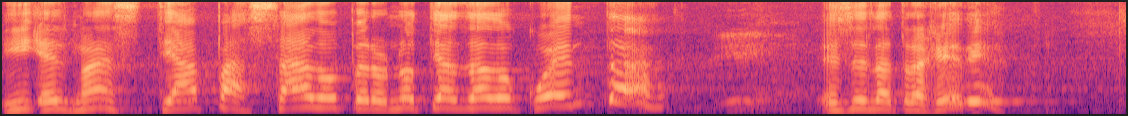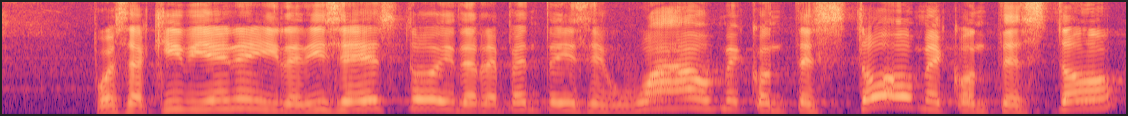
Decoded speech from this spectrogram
Y es más, te ha pasado, pero no te has dado cuenta. Esa es la tragedia. Pues aquí viene y le dice esto y de repente dice, wow, me contestó, me contestó.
